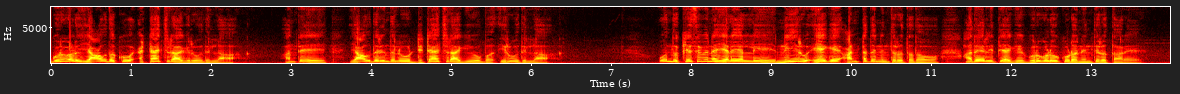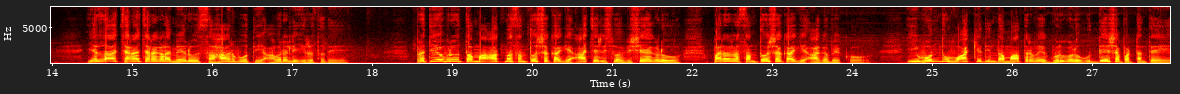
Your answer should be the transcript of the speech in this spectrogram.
ಗುರುಗಳು ಯಾವುದಕ್ಕೂ ಅಟ್ಯಾಚ್ಡ್ ಆಗಿರುವುದಿಲ್ಲ. ಅಂತೆಯೇ ಯಾವುದರಿಂದಲೂ ಡಿಟ್ಯಾಚ್ಡ್ ಆಗಿಯೂ ಬ ಇರುವುದಿಲ್ಲ. ಒಂದು ಕೆಸುವಿನ ಎಲೆಯಲ್ಲಿ ನೀರು ಹೇಗೆ ಅಂಟದೆ ನಿಂತಿರುತ್ತದೋ ಅದೇ ರೀತಿಯಾಗಿ ಗುರುಗಳು ಕೂಡ ನಿಂತಿರುತ್ತಾರೆ. ಎಲ್ಲ ಚರಾಚರಗಳ ಮೇಲೂ ಸಹಾನುಭೂತಿ ಅವರಲ್ಲಿ ಇರುತ್ತದೆ. ಪ್ರತಿಯೊಬ್ಬರೂ ತಮ್ಮ ಆತ್ಮ ಸಂತೋಷಕ್ಕಾಗಿ ಆಚರಿಸುವ ವಿಷಯಗಳು ಪರರ ಸಂತೋಷಕ್ಕಾಗಿ ಆಗಬೇಕು. ಈ ಒಂದು ವಾಕ್ಯದಿಂದ ಮಾತ್ರವೇ ಗುರುಗಳು ಉದ್ದೇಶಪಟ್ಟಂತೆ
